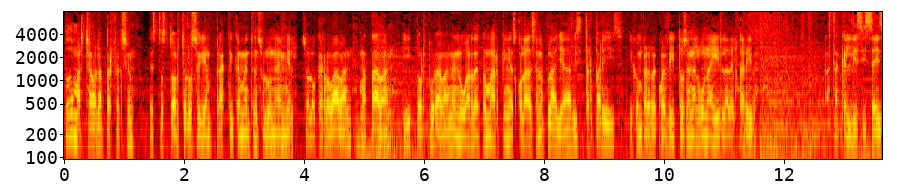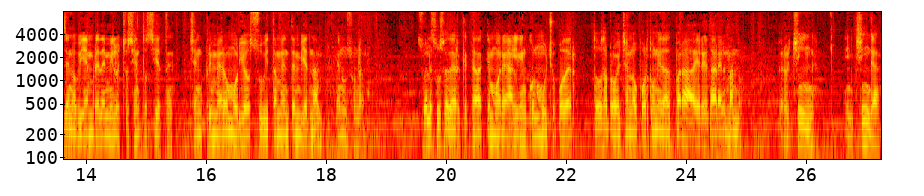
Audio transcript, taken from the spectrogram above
Todo marchaba a la perfección. Estos tórtolos seguían prácticamente en su luna de miel, solo que robaban, mataban y torturaban en lugar de tomar piñas coladas en la playa, visitar París y comprar recuerditos en alguna isla del Caribe hasta que el 16 de noviembre de 1807, Cheng I murió súbitamente en Vietnam en un tsunami. Suele suceder que cada que muere alguien con mucho poder, todos aprovechan la oportunidad para heredar el mando. Pero Ching, en Chinga,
